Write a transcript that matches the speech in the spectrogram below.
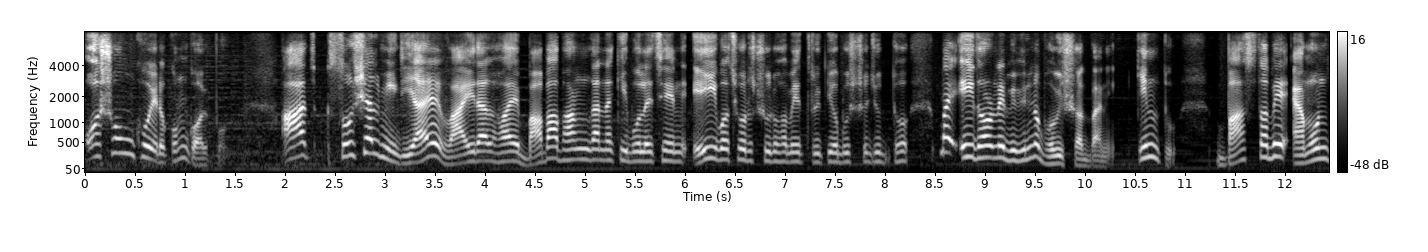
অসংখ্য এরকম গল্প। আজ সোশ্যাল মিডিয়ায় ভাইরাল হয় বাবা ভাঙ্গা নাকি বলেছেন, এই বছর শুরু হবে তৃতীয় বিশ্বযুদ্ধ বা এই ধরনের বিভিন্ন ভবিষ্যৎবাণী। কিন্তু বাস্তবে এমন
